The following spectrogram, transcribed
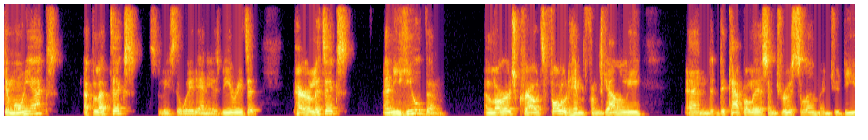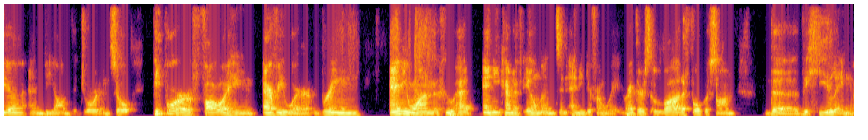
demoniacs, epileptics, it's at least the way the NASB reads it, paralytics, and he healed them and large crowds followed him from Galilee and Decapolis and Jerusalem and Judea and beyond the Jordan. So people are following him everywhere, bringing anyone who had any kind of ailment in any different way, right? There's a lot of focus on the the healing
